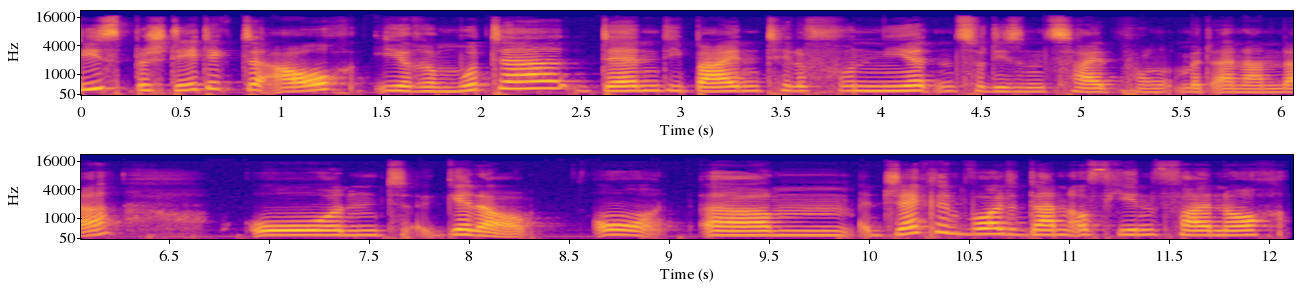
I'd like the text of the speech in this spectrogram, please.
Dies bestätigte auch ihre Mutter, denn die beiden telefonierten zu diesem Zeitpunkt miteinander. Und genau. Und, ähm, Jacqueline wollte dann auf jeden Fall noch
